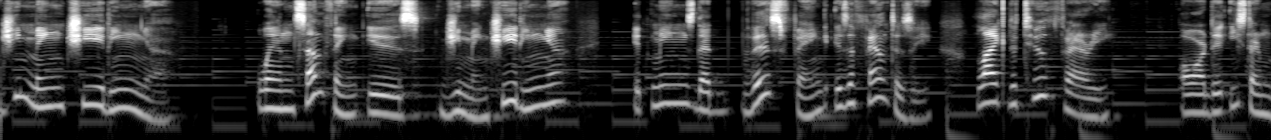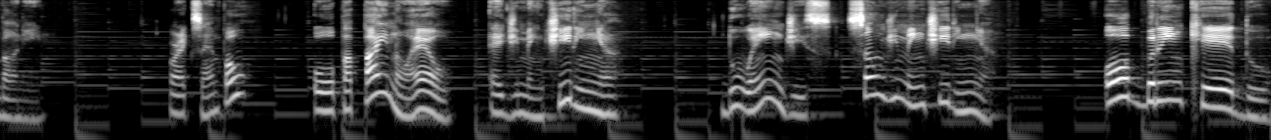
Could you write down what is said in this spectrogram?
de mentirinha. When something is de mentirinha, it means that this thing is a fantasy, like the Tooth Fairy or the Eastern Bunny. For example, o Papai Noel é de mentirinha. Duendes são de mentirinha. O brinquedo.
